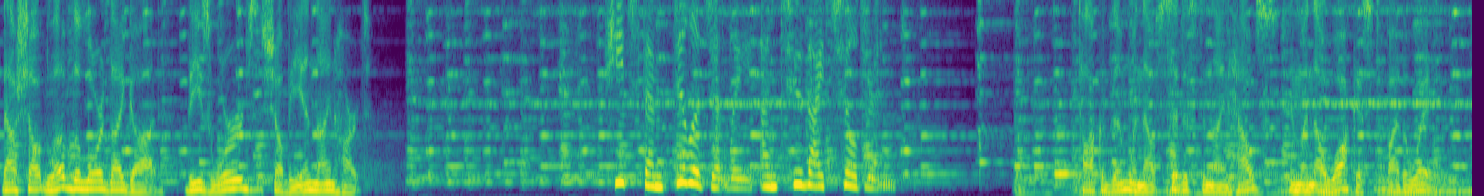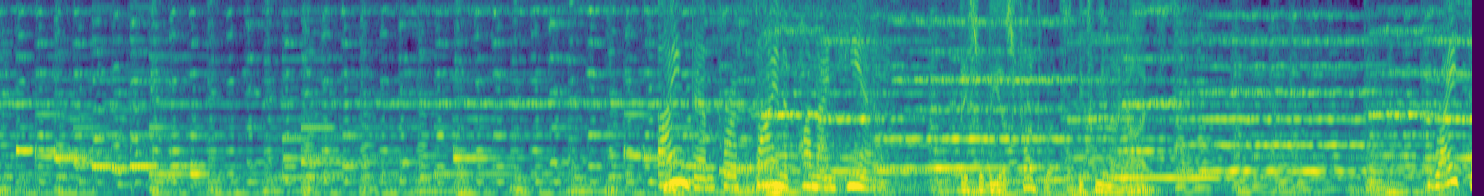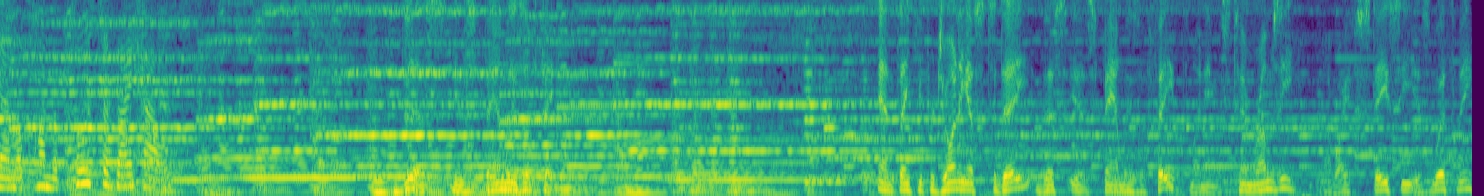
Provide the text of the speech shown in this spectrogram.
Thou shalt love the Lord thy God. These words shall be in thine heart. Teach them diligently unto thy children. Talk of them when thou sittest in thine house, and when thou walkest by the way. Bind them for a sign upon thine hand. They shall be as frontlets between thine eyes. Write them upon the posts of thy house. This is Families of Faith. And thank you for joining us today. This is Families of Faith. My name is Tim Rumsey. My wife Stacey is with me.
